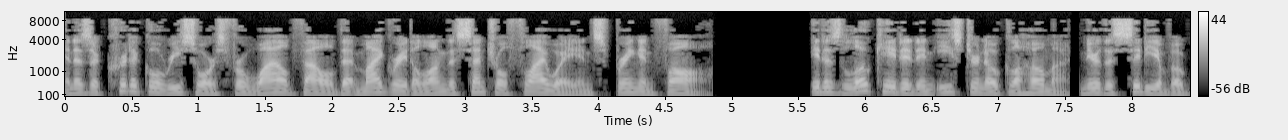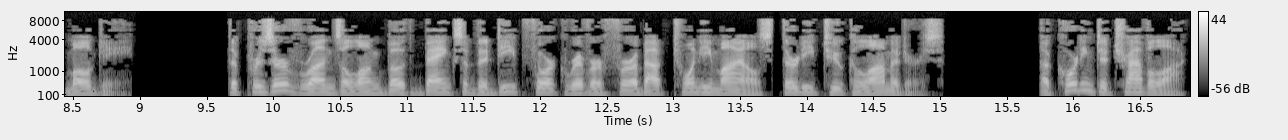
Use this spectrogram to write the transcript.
and is a critical resource for wildfowl that migrate along the Central Flyway in spring and fall. It is located in eastern Oklahoma, near the city of Okmulgee. The preserve runs along both banks of the Deep Fork River for about 20 miles 32 kilometers. According to Travelogue,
